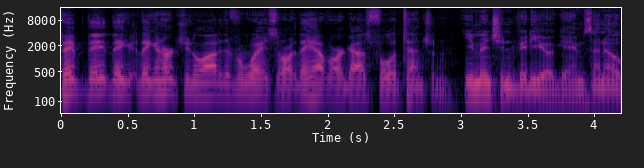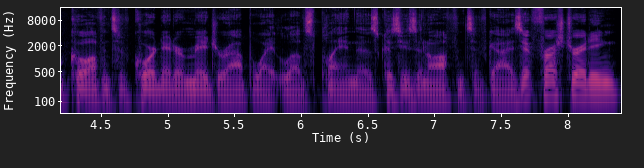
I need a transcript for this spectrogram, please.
they, they, they, they, can hurt you in a lot of different ways. So they have our guys' full attention. You mentioned video games. I know co-offensive coordinator Major Applewhite loves playing those because he's an offensive guy. Is it frustrating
